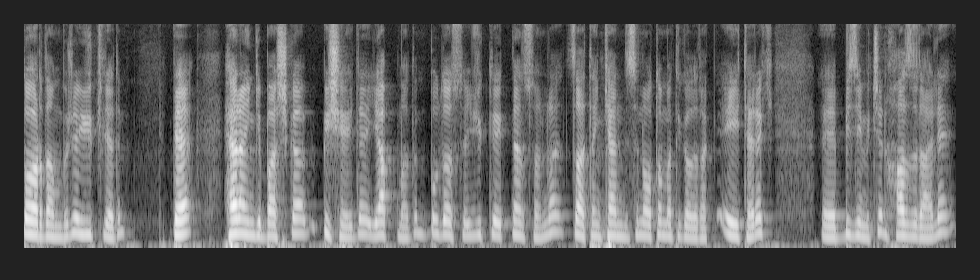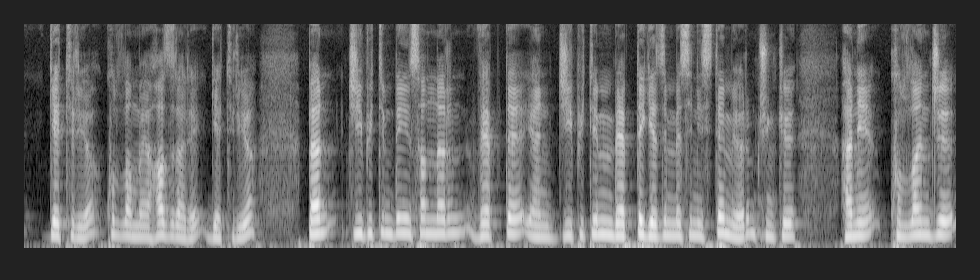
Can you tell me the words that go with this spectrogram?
doğrudan buraya yükledim. Ve herhangi başka bir şey de yapmadım. Bu dosyayı yükledikten sonra zaten kendisini otomatik olarak eğiterek e, bizim için hazır hale getiriyor. Kullanmaya hazır hale getiriyor. Ben GPT'imde insanların webde yani GPT'min webde gezinmesini istemiyorum. Çünkü hani kullanıcı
